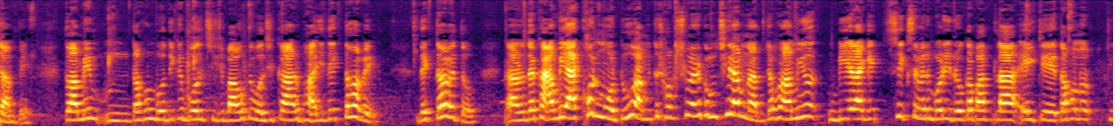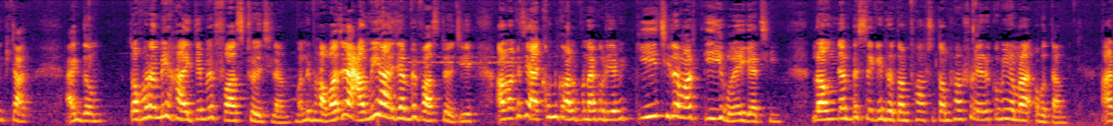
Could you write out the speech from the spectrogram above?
জাম্পে তো আমি তখন বৌদিকে বলছি যে বাবুকে বলছি কার ভাজি দেখতে হবে? দেখতে হবে তো? কারণ দেখো আমি এখন মোটু আমি তো সবসময় এরকম ছিলাম না যখন আমিও বিয়ের আগে সিক্স সেভেন পড়ি রোকা পাতলা এইটে তখনও ঠিকঠাক একদম। তখন আমি হাই জাম্পে ফার্স্ট হয়েছিলাম। মানে ভাবা যায় আমি হাই জাম্পে ফার্স্ট হয়েছি। আমার কাছে এখন কল্পনা করি আমি কি ছিলাম আর কি হয়ে গেছি। লং জাম্পে সেকেন্ড হতাম ফার্স্ট হতাম সবসময় এরকমই আমরা হতাম। আর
